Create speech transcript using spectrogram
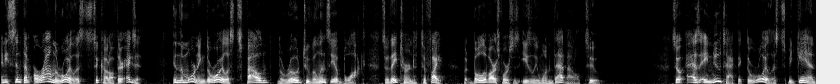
and he sent them around the royalists to cut off their exit. In the morning, the royalists found the road to Valencia blocked, so they turned to fight, but Bolivar's forces easily won that battle too. So, as a new tactic, the Royalists began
